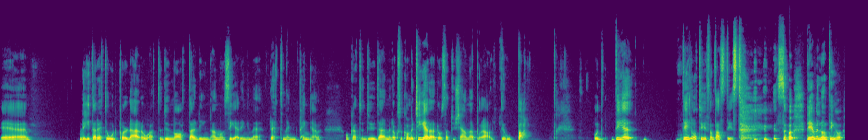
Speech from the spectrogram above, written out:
eh, om du hittar rätt ord på det där och att du matar din annonsering med rätt mängd pengar. Och att du därmed också konverterar då så att du tjänar på alltihopa. Och det, det låter ju fantastiskt. så det är väl någonting att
